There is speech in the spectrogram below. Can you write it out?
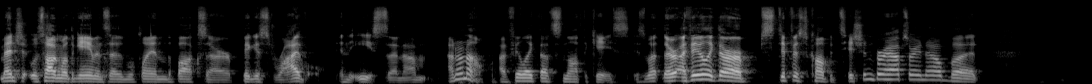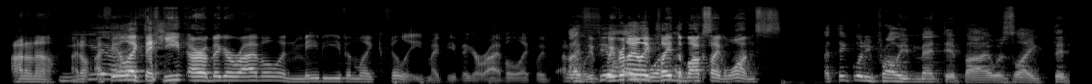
mentioned was talking about the game and said we're playing the Bucks, our biggest rival in the East. And um, I don't know. I feel like that's not the case. Is what there? I feel like they're our stiffest competition, perhaps right now, but. I don't know. I don't. I feel like the Heat are a bigger rival, and maybe even like Philly might be a bigger rival. Like we've, I don't know. I we've, we've really like only what- played the Bucks like once. I think what he probably meant it by was like the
